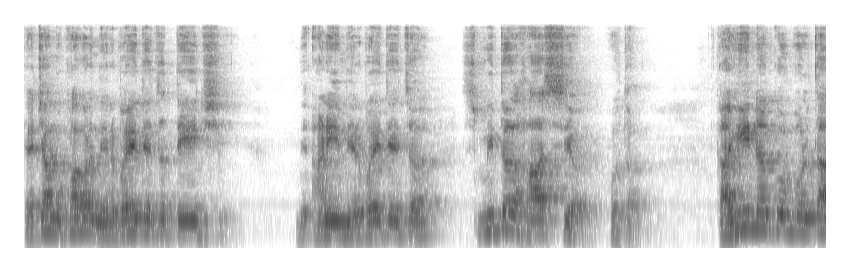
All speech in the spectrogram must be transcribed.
त्याच्या मुखावर निर्भयतेचं तेज आणि निर्भयतेचं स्मितहास्य होतं. काही न को बोलता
